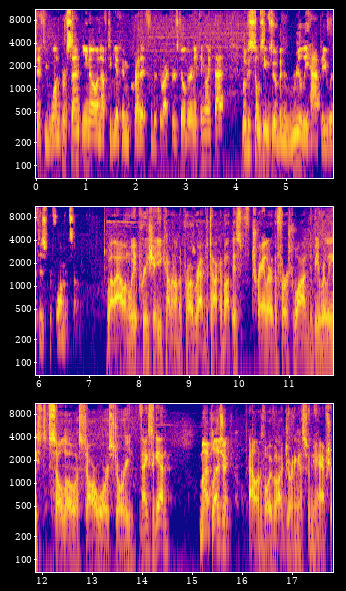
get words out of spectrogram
51%, you know, enough to give him credit for the Directors Guild or anything like that. Lucasfilm seems to have been really happy with his performance on it. Well, Allen, we appreciate you coming on the program to talk about this trailer, the first one to be released, Solo, a Star Wars story. Thanks again. My pleasure. Allen Voivod joining us from New Hampshire.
